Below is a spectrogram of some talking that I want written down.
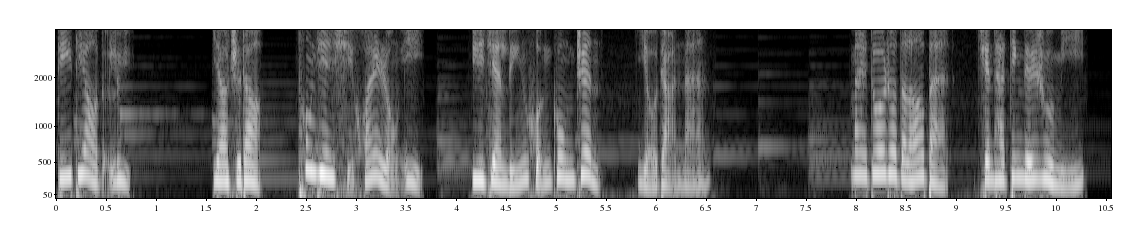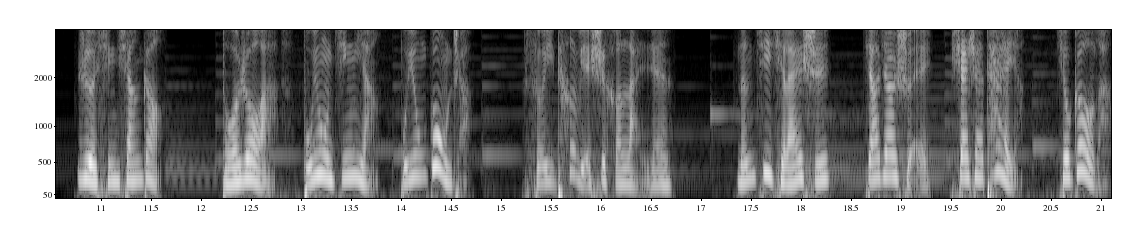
低调的绿。要知道，碰见喜欢容易，遇见灵魂共振有点难。卖多肉的老板见他盯得入迷，热心相告：多肉啊，不用精养，不用供着，所以特别适合懒人，能记起来时。浇浇水，晒晒太阳就够了。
